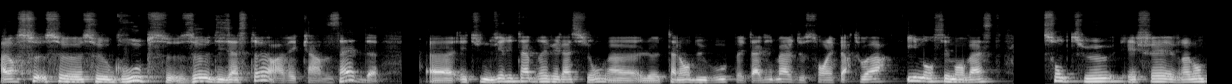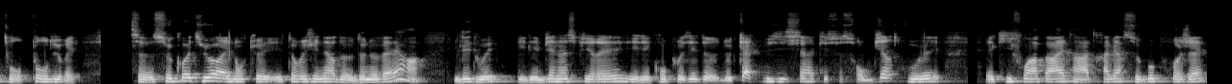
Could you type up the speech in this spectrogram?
Alors ce, ce- ce groupe, ce The Disaster avec un Z, est une véritable révélation. Euh, le talent du groupe est à l'image de son répertoire immensément vaste, somptueux et fait vraiment pour, pour durer. Ce, quatuor est donc est originaire de, Nevers. Il est doué, il est bien inspiré, il est composé de, de quatre musiciens qui se sont bien trouvés et qui font apparaître à, travers ce beau projet,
